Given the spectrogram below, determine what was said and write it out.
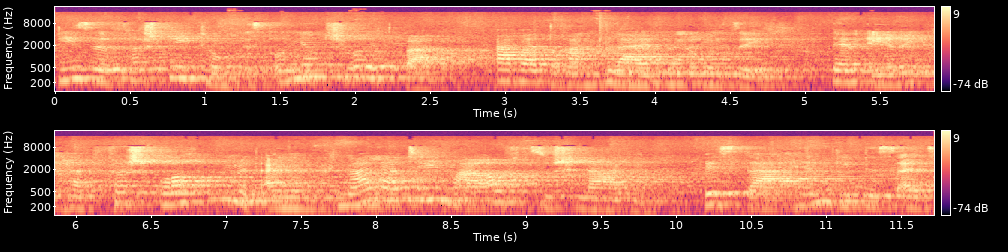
Diese Verspätung ist unentschuldbar, aber dranbleiben lohnt sich, denn Erik hat versprochen, mit einem Knallerthema aufzuschlagen. Bis dahin gibt es als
